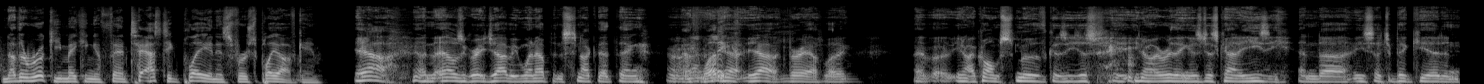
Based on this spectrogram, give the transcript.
Another rookie making a fantastic play in his first playoff game. Yeah, and that was a great job. He went up and snuck that thing. Athletic. Yeah, yeah very athletic. Uh, you know, I call him smooth because he just, you know, everything is just kind of easy. And uh, he's such a big kid and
